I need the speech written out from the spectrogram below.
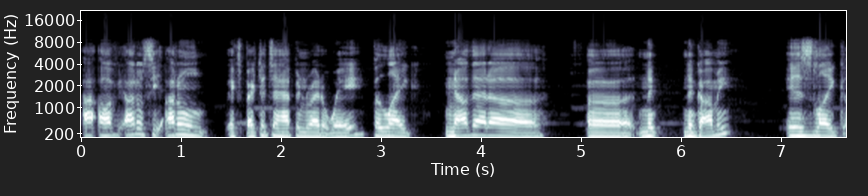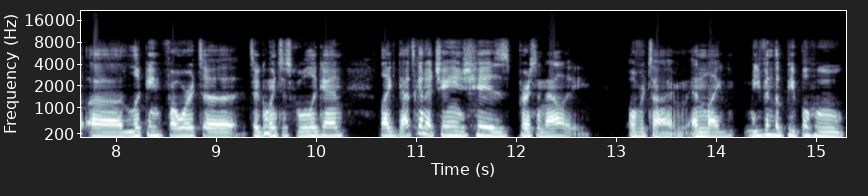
I I don't see I don't expect it to happen right away, but like now that uh uh Nakami is like uh looking forward to to going to school again, like that's gonna change his personality over time, and like even the people who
